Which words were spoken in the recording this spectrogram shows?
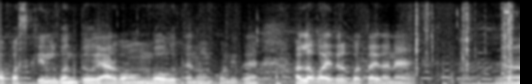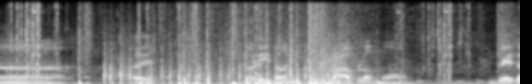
ವಾಪಸ್ ಸ್ಕಿಲ್ ಬಂತು. ಯಾರಿಗೋ ಅವ್ನಿಗೆ ಹೋಗುತ್ತೆ ಅಂದ್ಕೊಂಡಿದ್ದೆ ಅಲ್ಲಪ್ಪ ಇದ್ರಿಗೆ ಬರ್ತಾ ಇದ್ದಾನೆ. ಅದೇ ನೋಡಿ, ಇದೊಂದು ಪ್ರಾಬ್ಲಮ್ಮು ಬೇಗ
